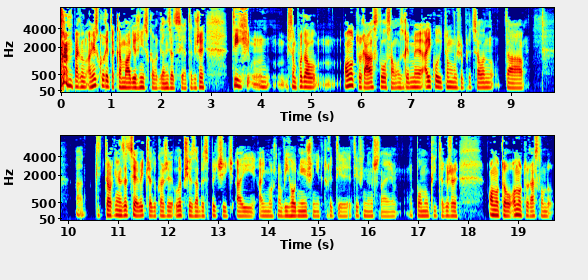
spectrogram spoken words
pardon, a neskôr je taká mládežnícka organizácia. Takže tých, mm, by som povedal, ono to rástlo samozrejme aj kvôli tomu, že predsa len tá, tá organizácia je väčšia, dokáže lepšie zabezpečiť aj, aj možno výhodnejšie niektoré tie, tie finančné ponuky, takže ono to, ono to rastlo,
